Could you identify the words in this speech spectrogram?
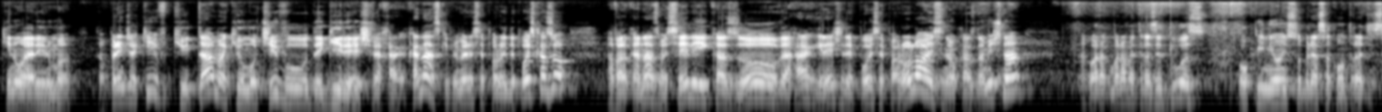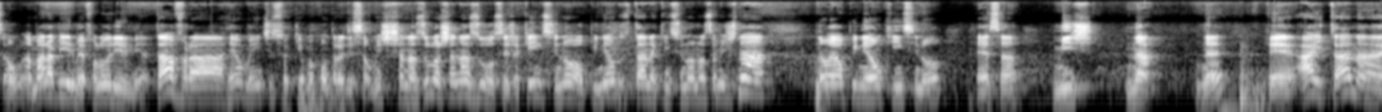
que não era irmã. Então aprende aqui que tama que o motivo de Giresh Kanas, que primeiro separou e depois casou. Aval Kanas, mas se ele casou e depois separou, Lois, não é o caso da Mishnah. Agora a Gemara vai trazer duas opiniões sobre essa contradição. Amarabirmia falou Irmia, Tavra, realmente isso aqui é uma contradição. Mishanazul Shanazul, ou seja, quem ensinou, a opinião do Tana que ensinou a nossa Mishnah, não é a opinião que ensinou essa Mishnah, né? Aí Tana,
